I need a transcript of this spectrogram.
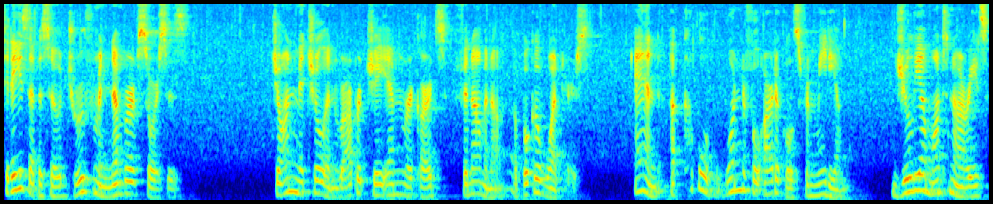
Today's episode drew from a number of sources. John Michell and Robert J. M. Rickard's Phenomena, A Book of Wonders, and a couple of wonderful articles from Medium. Julia Montanari's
